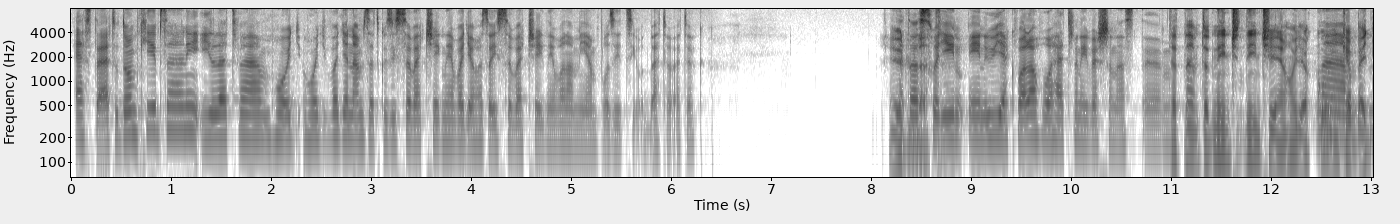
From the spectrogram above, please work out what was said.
Ezt el tudom képzelni, illetve, hogy, hogy vagy a Nemzetközi Szövetségnél, vagy a hazai szövetségnél valamilyen pozíciót betöltök. Őrület. Hát az, hogy én, én üljek valahol 70 évesen, azt... Tehát nem, tehát nincs, nincs ilyen, hogy akkor nem, inkább egy,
